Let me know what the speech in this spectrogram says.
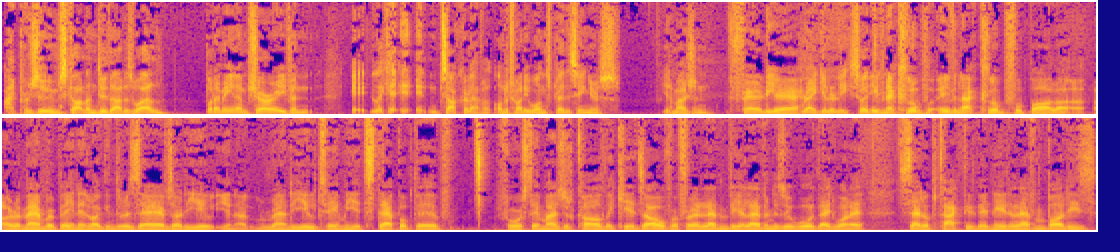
I presume Scotland do that as well, but I mean, I'm sure even like in soccer level, under twenty ones play the seniors you'd imagine fairly Yeah. regularly. So even at club, even at club football, I, I remember being in like in the reserves or the U, you know, around the U team, and you'd step up the first team manager call the kids over for eleven v eleven as it would. They'd want to set up tactics. They'd need eleven bodies,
